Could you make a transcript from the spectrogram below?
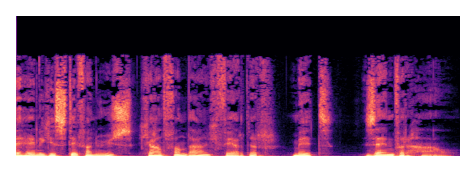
De heilige Stefanus gaat vandaag verder met zijn verhaal.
